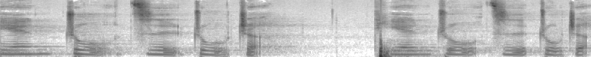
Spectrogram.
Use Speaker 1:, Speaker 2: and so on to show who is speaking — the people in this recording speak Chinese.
Speaker 1: 天助自助者天助自助者。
